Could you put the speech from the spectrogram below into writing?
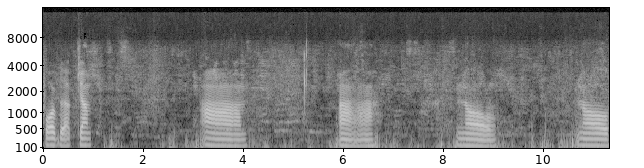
four block jump. Um uh no no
